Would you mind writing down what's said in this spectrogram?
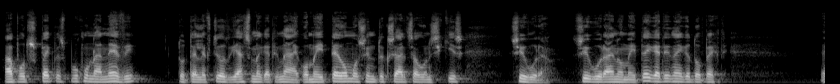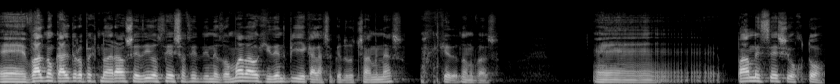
από τους παίκτες που έχουν ανέβει το τελευταίο διάστημα για την ΑΕΚ. Ο ΜΕΙΤΕ όμως είναι το εξάρτητο αγωνιστικής σίγουρα. Σίγουρα είναι ο ΜΕΙΤΕ γιατί ήταν και το παίκτη. Ε, βάλει τον καλύτερο παίκτη του σε δύο θέσεις αυτή την εβδομάδα. Όχι, δεν πήγε καλά στο κέντρο της άμυνας και δεν τον βάζω. Ε, πάμε στη θέση 8.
